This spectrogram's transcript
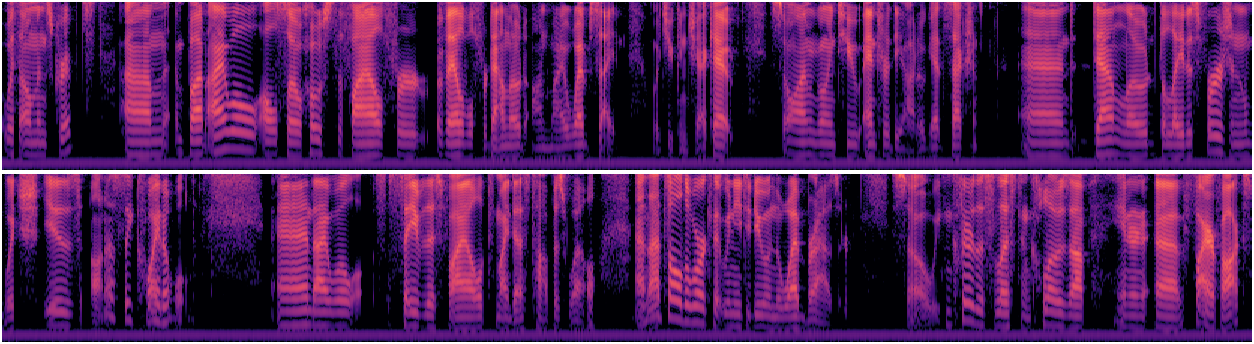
with Omen Scripts, um, but I will also host the file for available for download on my website which you can check out. So I'm going to enter the AutoGet section and download the latest version, which is honestly quite old. And I will save this file to my desktop as well. And that's all the work that we need to do in the web browser. So we can clear this list and close up Internet, uh, Firefox.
